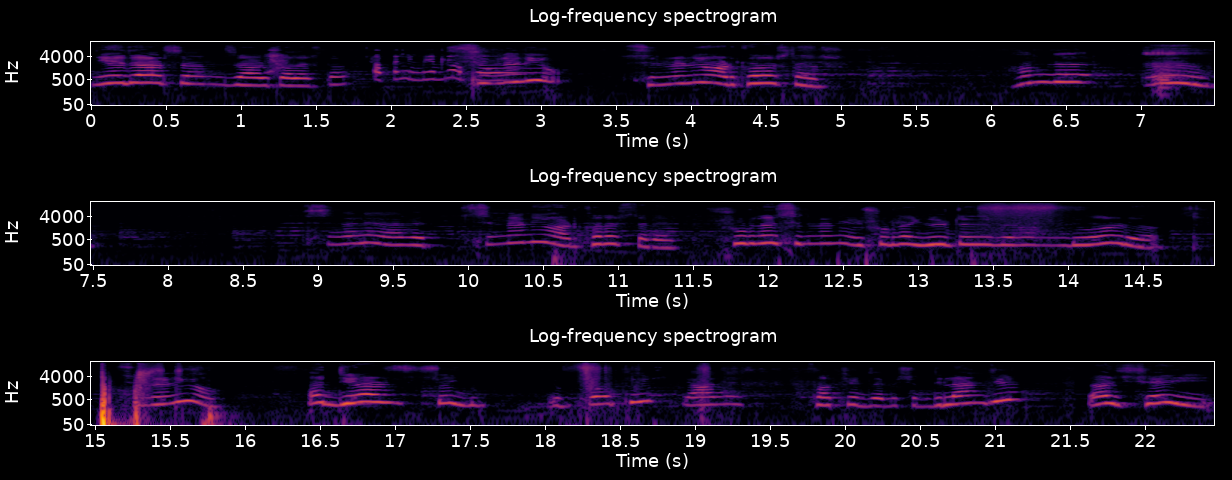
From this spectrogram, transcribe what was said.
Niye derseniz arkadaşlar? Sinirleniyor. Sinirleniyor arkadaşlar. Hem de sinirleniyor evet. Sinirleniyor arkadaşlar hep. Şurada sinirleniyor. Şurada yüzde yüz diyorlar ya. Sinirleniyor. Ha diğer şey fakir yani fakir demişim. Dilenci ya şey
